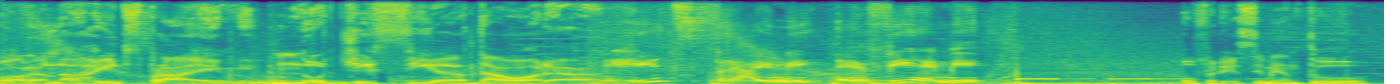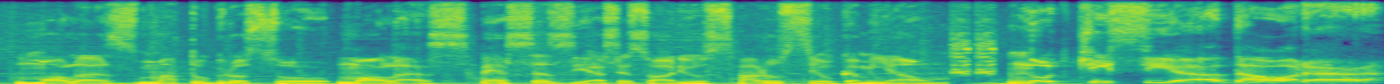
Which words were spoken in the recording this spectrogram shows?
Agora na Hits Prime. Notícia da hora. Hits Prime FM. Oferecimento: Molas Mato Grosso. Molas, peças e acessórios para o seu caminhão. Notícia da hora.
